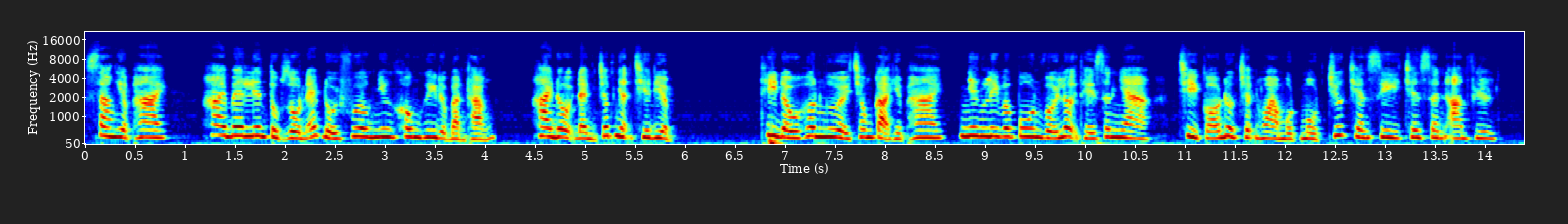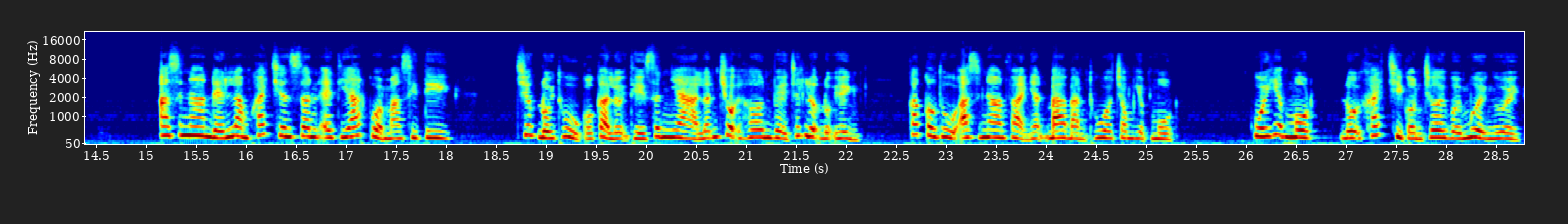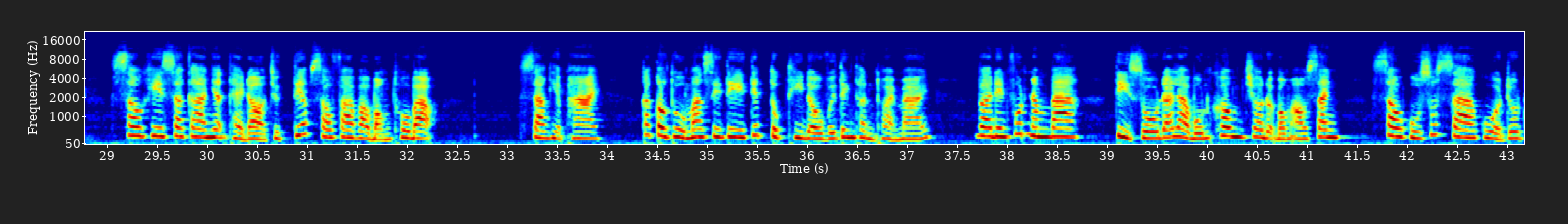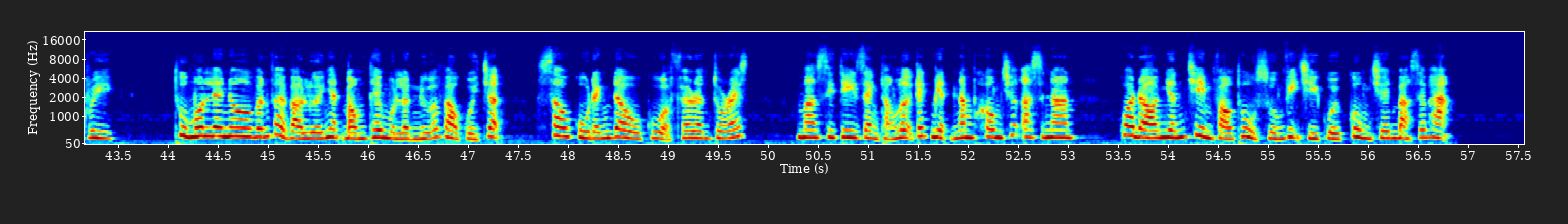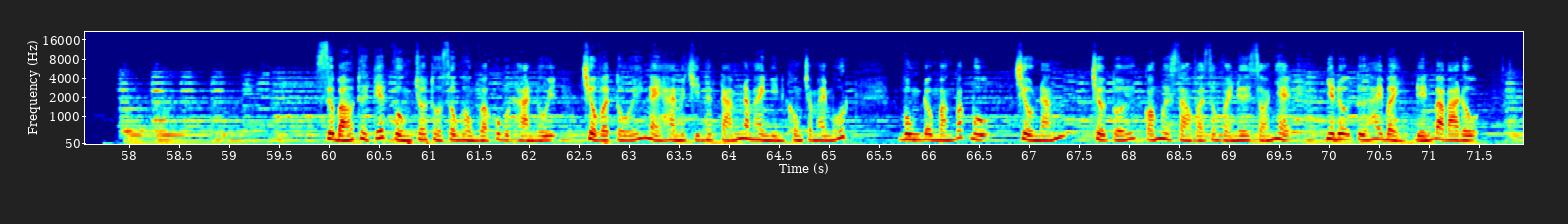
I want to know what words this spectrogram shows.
Sang hiệp 2, hai bên liên tục dồn ép đối phương nhưng không ghi được bàn thắng. Hai đội đành chấp nhận chia điểm. Thi đấu hơn người trong cả hiệp 2, nhưng Liverpool với lợi thế sân nhà chỉ có được trận hòa 1-1 trước Chelsea trên sân Anfield. Arsenal đến làm khách trên sân Etihad của Man City. Trước đối thủ có cả lợi thế sân nhà lẫn trội hơn về chất lượng đội hình – các cầu thủ Arsenal phải nhận 3 bàn thua trong hiệp 1. Cuối hiệp 1, đội khách chỉ còn chơi với 10 người sau khi Saka nhận thẻ đỏ trực tiếp sau pha vào bóng thô bạo. Sang hiệp 2, các cầu thủ Man City tiếp tục thi đấu với tinh thần thoải mái và đến phút 53, tỷ số đã là 4-0 cho đội bóng áo xanh sau cú sút xa của Rodri. Thủ môn Leno vẫn phải vào lưới nhặt bóng thêm một lần nữa vào cuối trận sau cú đánh đầu của Ferran Torres. Man City giành thắng lợi cách biệt 5-0 trước Arsenal, qua đó nhấn chìm pháo thủ xuống vị trí cuối cùng trên bảng xếp hạng. Dự báo thời tiết vùng châu thổ sông Hồng và khu vực Hà Nội chiều và tối ngày 29 tháng 8 năm 2021, vùng đồng bằng Bắc Bộ chiều nắng, chiều tối có mưa rào và rông vài nơi gió nhẹ, nhiệt độ từ 27 đến 33 độ.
